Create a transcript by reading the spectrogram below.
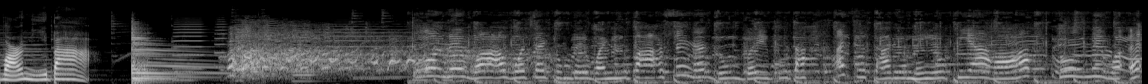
玩泥巴。我的娃，我在东北玩泥巴，虽然东北不大，俺这大连没有变。东北娃，哎。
